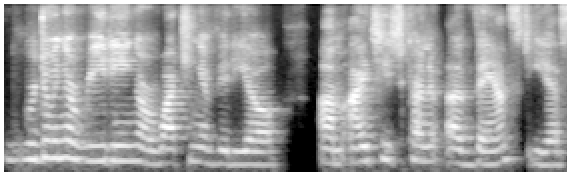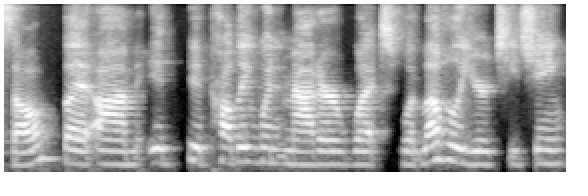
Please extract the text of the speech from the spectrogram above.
we're doing a reading or watching a video, um, I teach kind of advanced ESL, but um, it, it probably wouldn't matter what, what level you're teaching.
